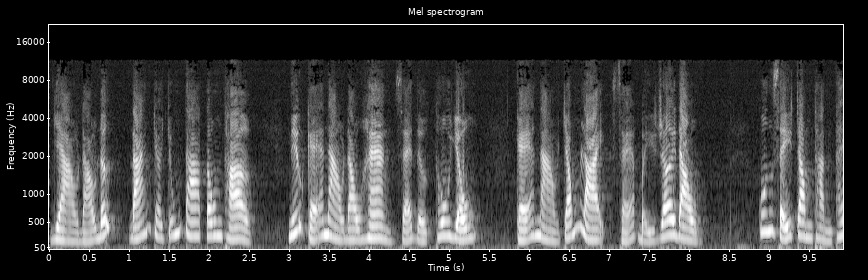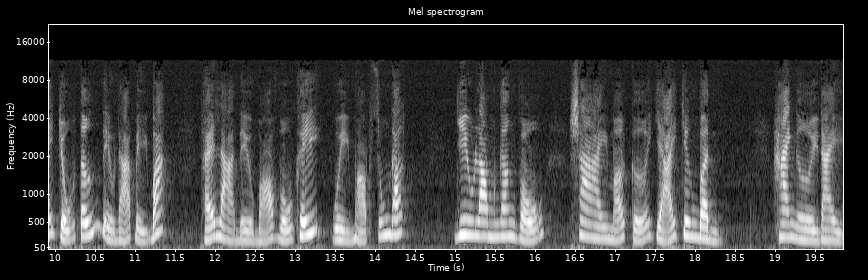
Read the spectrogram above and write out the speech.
Giàu đạo đức đáng cho chúng ta tôn thờ. Nếu kẻ nào đầu hàng sẽ được thu dụng, Kẻ nào chống lại sẽ bị rơi đầu. Quân sĩ trong thành thấy chủ tướng đều đã bị bắt, Thế là đều bỏ vũ khí, quỳ mọp xuống đất. Diêu Long Ngân Vũ, sai mở cửa giải chương bình. Hai người này,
